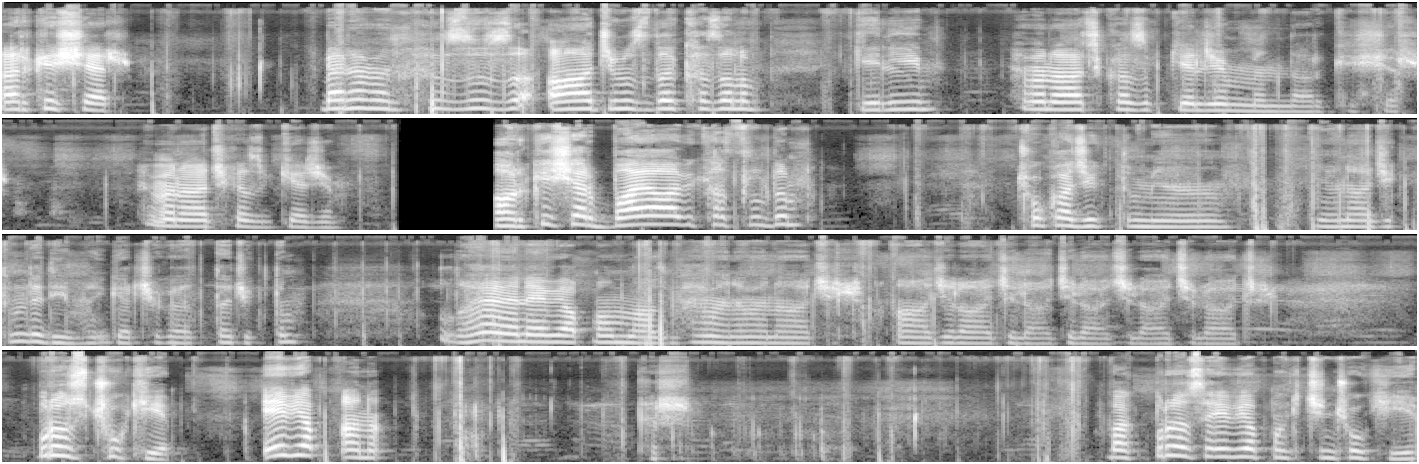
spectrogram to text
Arkadaşlar. Ben hemen hızlı hızlı ağacımızı da kazalım. Geleyim. Hemen ağaç kazıp geleceğim ben de arkadaşlar. Hemen ağaç kazıp geleceğim. Arkadaşlar bayağı bir katıldım. Çok acıktım ya. Yani acıktım dediğim gerçek hayatta acıktım. Hemen ev yapmam lazım. Hemen hemen acil. Acil acil acil acil acil acil. Burası çok iyi. Ev yap ana. Kır. Bak burası ev yapmak için çok iyi.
